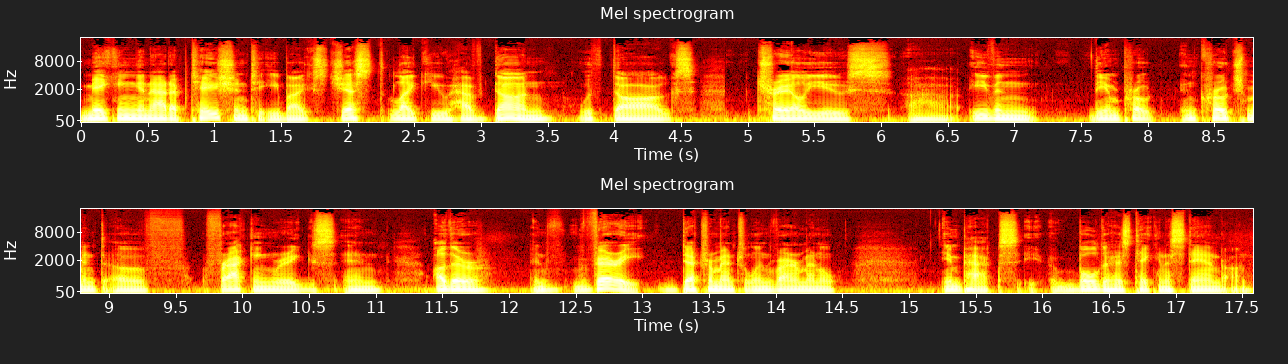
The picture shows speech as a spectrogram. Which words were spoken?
making an adaptation to e bikes just like you have done with dogs, trail use, uh, even the encro- encroachment of fracking rigs and other and very detrimental environmental impacts Boulder has taken a stand on.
